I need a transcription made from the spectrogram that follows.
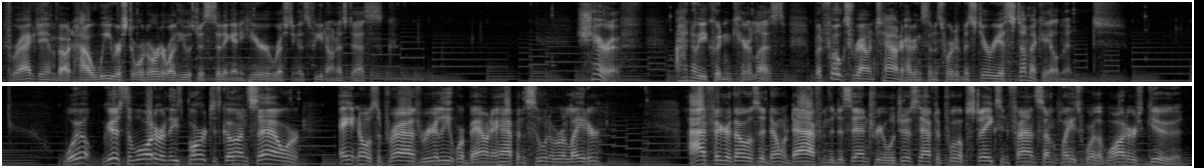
brag to him about how we restored order while he was just sitting in here resting his feet on his desk. Sheriff, I know you couldn't care less, but folks around town are having some sort of mysterious stomach ailment. Well, guess the water in these parts has gone sour. Ain't no surprise, really. We're bound to happen sooner or later. I figure those that don't die from the dysentery will just have to pull up stakes and find some place where the water's good.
